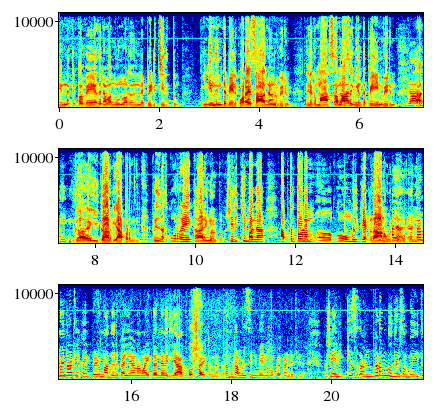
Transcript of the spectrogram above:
നിനക്കിപ്പോ വേദന വന്നു എന്ന് പറഞ്ഞാൽ നിന്നെ പിടിച്ചിരുത്തും. ഇനി നിന്റെ പേരിൽ കുറെ സാധനങ്ങൾ വരും. നിനക്ക് മാസം മാസം ഇങ്ങനത്തെ പെയിൻ വരും. ഈ ഗാർഗി ആ പടം തന്നെ. അപ്പൊ ഇതിനകത്ത് കുറെ കാര്യങ്ങൾ ഇപ്പം ശരിക്കും പറഞ്ഞാൽ അത്രത്തോളം കോംപ്ലിക്കേറ്റഡ് ആണോ ഒരു തമിഴ്നാട്ടിലൊക്കെ ഇപ്പോഴും അതൊരു കല്യാണമായിട്ട് തന്നെ വലിയ ആഘോഷമായിട്ട് തന്നെ നമ്മൾ തമിഴ് സിനിമയിലും ഒക്കെ കണ്ടിട്ടുണ്ട്. പക്ഷെ എനിക്ക് സങ്കടം തോന്നിയൊരു സംഭവം ഇത്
